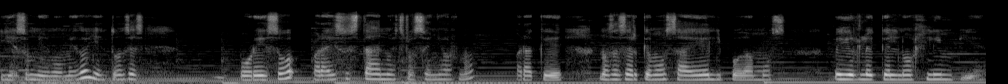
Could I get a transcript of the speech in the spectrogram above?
Y eso mismo me doy. Entonces por eso para eso está nuestro Señor no para que nos acerquemos a Él y podamos pedirle que Él nos limpie,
